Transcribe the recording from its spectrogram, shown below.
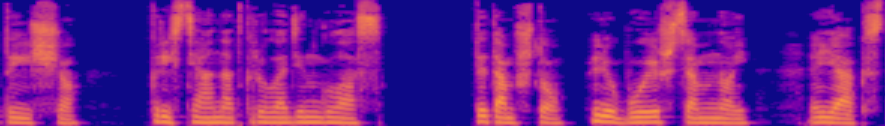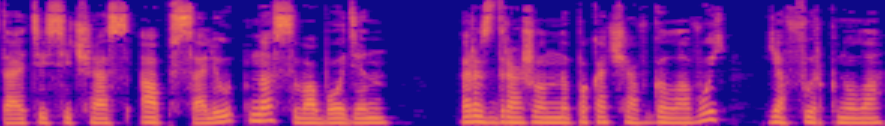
ты еще?» Кристиан открыл один глаз. Ты там что, любуешься мной? Я, кстати, сейчас абсолютно свободен». Раздраженно покачав головой, я фыркнула.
